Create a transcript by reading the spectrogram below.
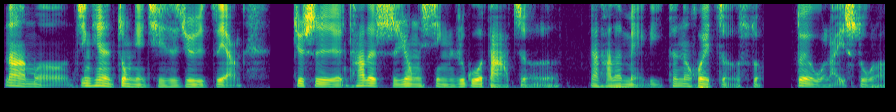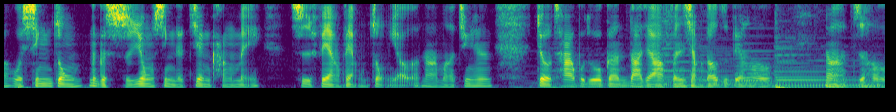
那么今天的重点其实就是这样，就是它的实用性如果打折了，那它的美丽真的会折损。对我来说啊，我心中那个实用性的健康美是非常非常重要的。那么今天就差不多跟大家分享到这边喽，那之后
